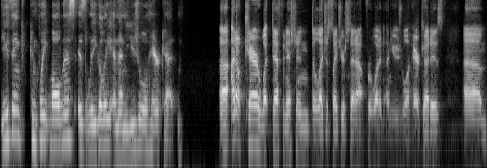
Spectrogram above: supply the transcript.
Do you think complete baldness is legally an unusual haircut? Uh, I don't care what definition the legislature set out for what an unusual haircut is. Um,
